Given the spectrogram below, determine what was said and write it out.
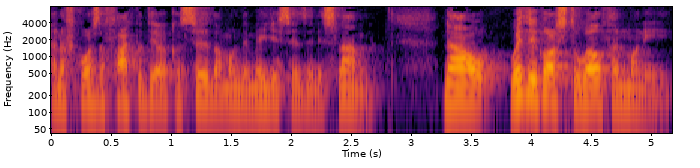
And of course, the fact that they are considered among the major sins in Islam. Now, with regards to wealth and money,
